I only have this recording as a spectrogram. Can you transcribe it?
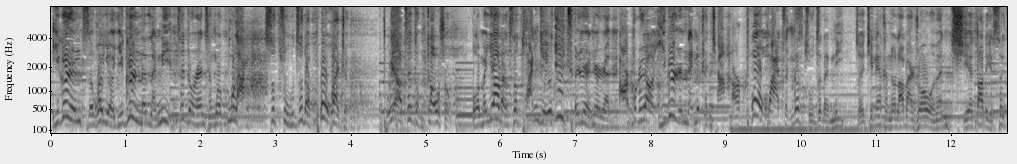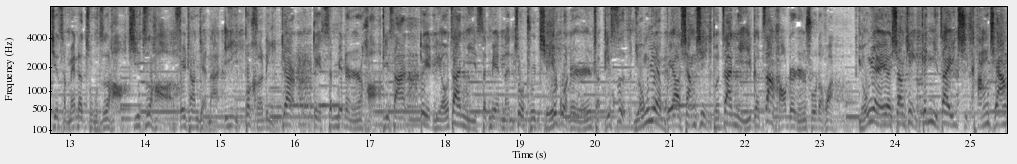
一个人只会有一个人的能力，这种人成为孤狼，是组织的破坏者。不要这种高手，我们要的是团结一群人的人，而不是要一个人能力很强而破坏整个组织能力。所以今天很多老板说，我们企业到底设计什么样的组织好、机制好？非常简单：一不合理；第二对身边的人好；第三对留在你身边能做出结果的人好；第四永远不要相信不占你一个战壕的人说的话，永远要相信跟你在一起扛枪、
